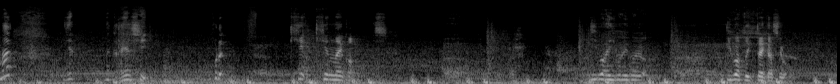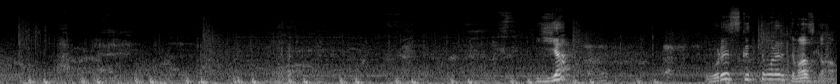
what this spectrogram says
まいやなんか怪しい。これ危険危険ないか岩岩岩岩岩と一体化しろ。いや俺救ってもらえるってマジか。よ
